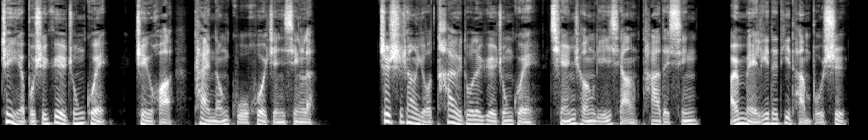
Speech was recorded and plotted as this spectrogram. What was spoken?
这也不是月中贵，这话太能蛊惑人心了。这世上有太多的月中贵，前程理想他的心，而美丽的地毯不是，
